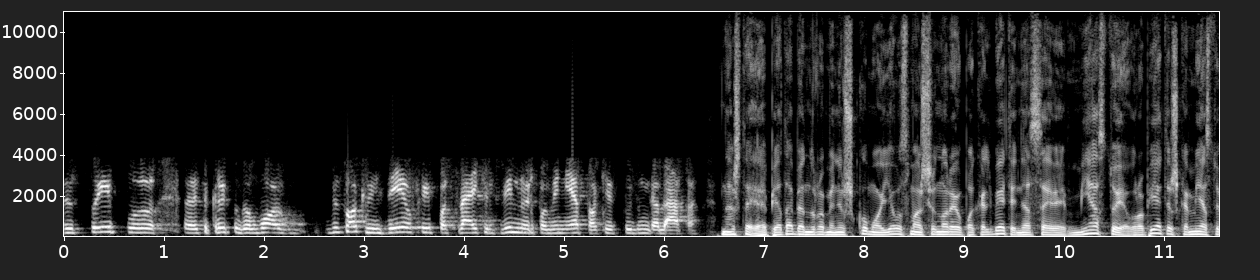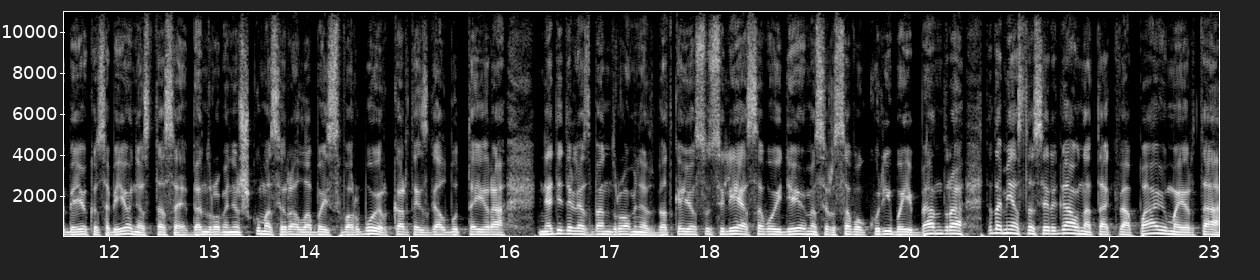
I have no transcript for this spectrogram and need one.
visaip e, tikrai sugalvoju visokių idėjų, kaip pasveikinti Vilnių ir paminėti tokį įspūdingą datą. Na štai, apie tą bendruomeniškumo jausmą aš ir norėjau pakalbėti, nes miestui, europietiškam miestui be jokios abejonės tas bendruomeniškumas yra labai svarbu ir kartais galbūt tai yra nedidelės bendruomenės, bet kai jos susilieja savo idėjomis ir savo kūrybą į bendrą, tada miestas ir gauna tą kvepavimą ir tą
